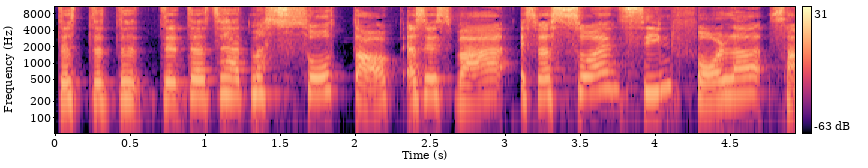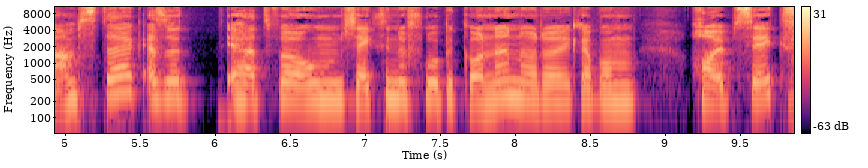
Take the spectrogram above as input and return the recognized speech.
das, das, das, das hat mir so taugt. Also es war, es war so ein sinnvoller Samstag. Also er hat zwar um sechs in der Früh begonnen oder ich glaube um halb sechs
